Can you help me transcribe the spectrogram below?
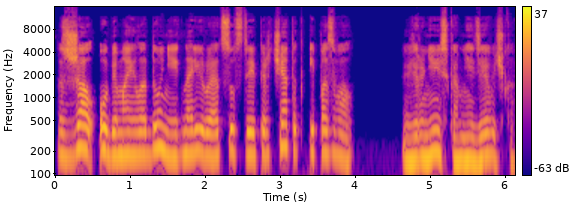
сжал обе мои ладони, игнорируя отсутствие перчаток, и позвал. «Вернись ко мне, девочка.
